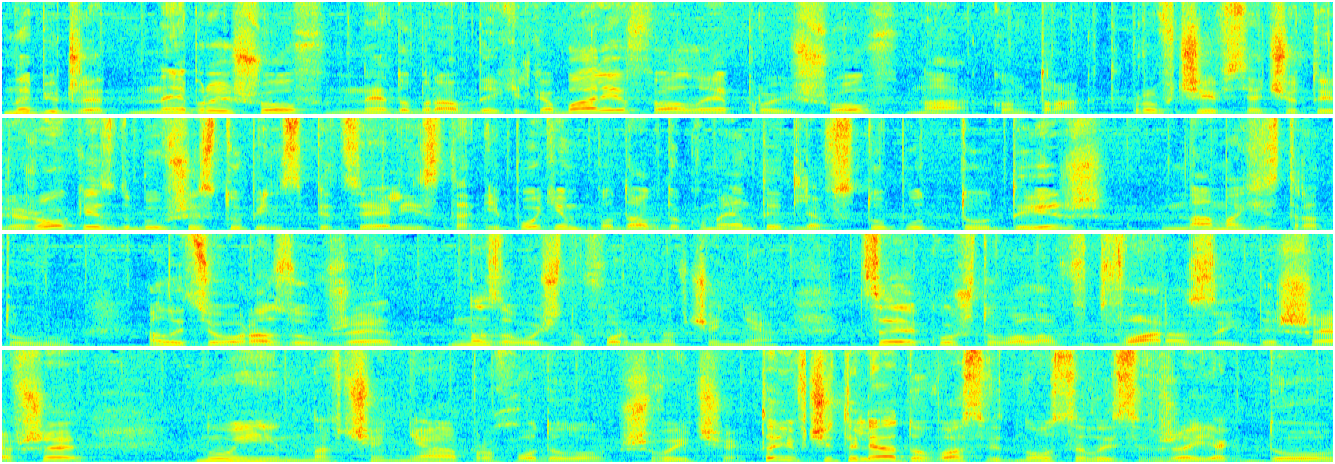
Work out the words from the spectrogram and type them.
На бюджет не пройшов, не добрав декілька балів, але пройшов на контракт. Провчився 4 роки, здобувши ступінь спеціаліста, і потім подав документи для вступу туди ж на магістратуру, але цього разу вже на заочну форму навчання. Це коштувало в два рази дешевше. Ну і навчання проходило швидше. Та й вчителя до вас відносились вже як до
